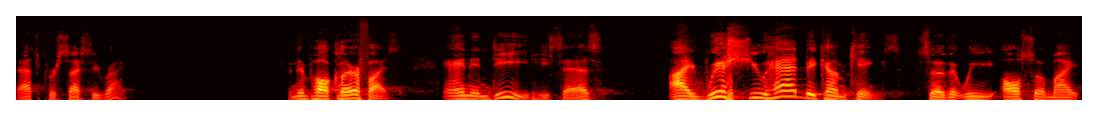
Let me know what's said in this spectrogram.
That's precisely right. And then Paul clarifies. And indeed, he says, I wish you had become kings, so that we also might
